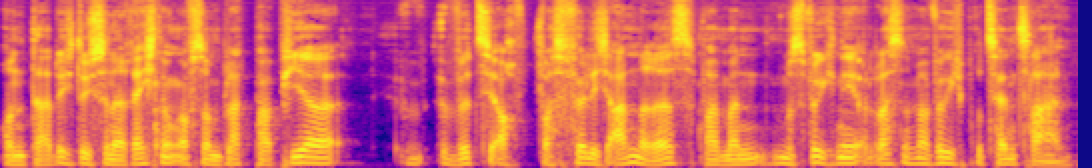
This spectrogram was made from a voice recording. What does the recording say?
Und dadurch, durch so eine Rechnung auf so einem Blatt Papier, wird's ja auch was völlig anderes, weil man muss wirklich, nee, lass uns mal wirklich Prozent zahlen.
